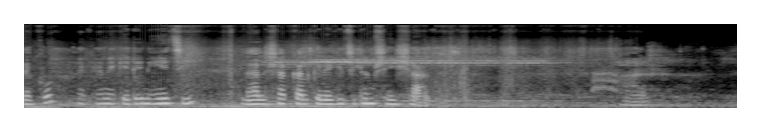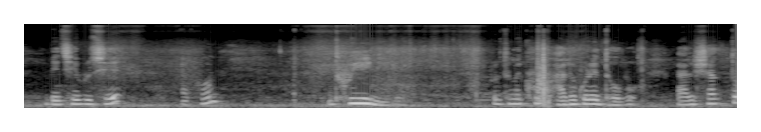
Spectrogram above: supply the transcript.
দেখো, এখানে কেটে নিয়েছি। লাল শাক কালকে রেখেছিলাম, সেই শাক। আর বেছে বুঝে এখন ধুয়ে নিব। প্রথমে খুব ভালো করে ধোবো। লাল শাক তো,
